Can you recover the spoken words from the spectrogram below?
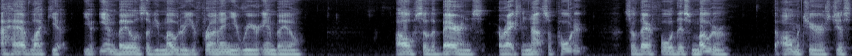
I have like your, your end bells of your motor, your front and your rear end bell. Also, the bearings are actually not supported. So therefore, this motor, the armature is just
